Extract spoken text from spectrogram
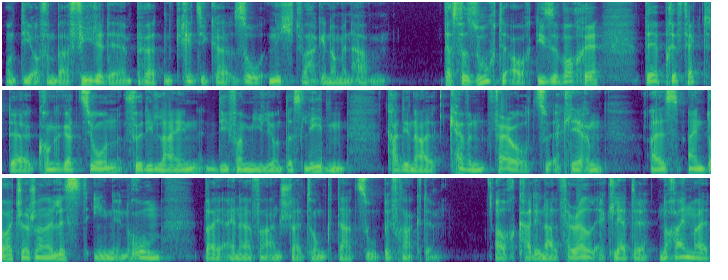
und die offenbar viele der empörten Kritiker so nicht wahrgenommen haben. Das versuchte auch diese Woche der Präfekt der Kongregation für die Laien, die Familie und das Leben, Kardinal Kevin Farrell, zu erklären, als ein deutscher Journalist ihn in Rom bei einer Veranstaltung dazu befragte. Auch Kardinal Farrell erklärte noch einmal,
